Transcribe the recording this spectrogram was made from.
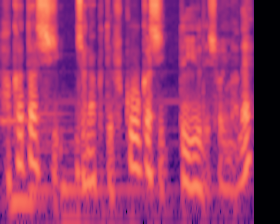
博多市じゃなくて福岡市っていうでしょう今ね。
